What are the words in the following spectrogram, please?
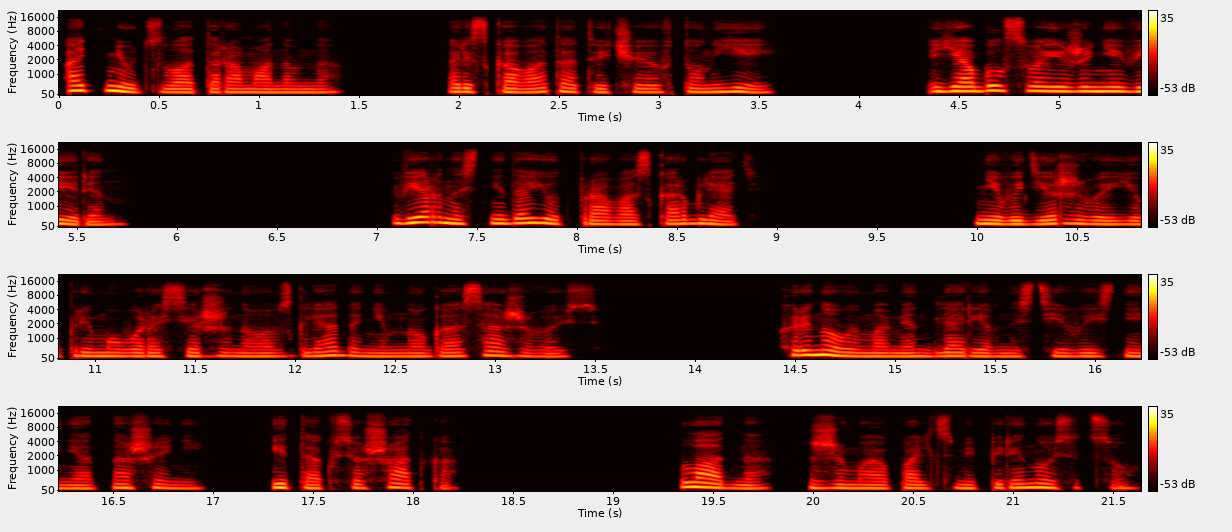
Отнюдь, Злата Романовна. Рисковато отвечаю в тон ей. Я был своей жене верен. Верность не дает права оскорблять. Не выдерживая ее прямого рассерженного взгляда, немного осаживаюсь. Хреновый момент для ревности и выяснения отношений. И так все шатко. Ладно, сжимаю пальцами переносицу,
